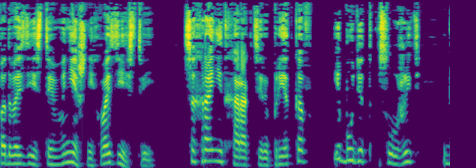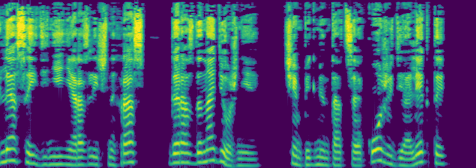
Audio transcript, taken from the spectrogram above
под воздействием внешних воздействий, сохранит характеры предков и будет служить для соединения различных рас гораздо надежнее, чем пигментация кожи, диалекты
